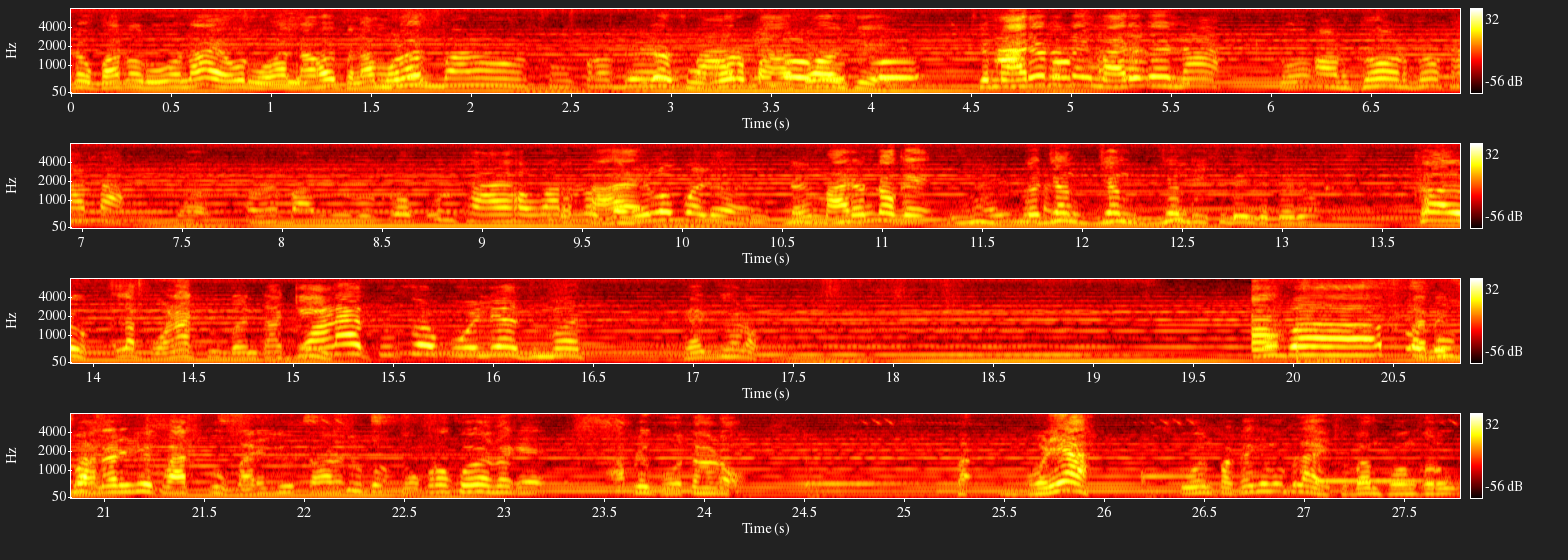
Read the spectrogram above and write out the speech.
રોવા ના હોય રોવા ના હોય ભલા મોણસ મારો છોકરો બે પેલો છોકરો પાછો આવશે. કે મારે તો કઈ મારે તો ના અડધો અડધો ખાતા. હવે બાજરી રોટલો પૂર ખાય? હવારનો ખાય. પડ્યો તમે મારે તો કે. તો ચમ ચમ ચમ દીસી બેન જતો રહ્યો. ખાયો. એટલે ભોણા તું બનતા કી પણ તું તો બોલ્યા જ મત. હેડ જોડો. બટુબા, તમે બટુબા. સોનારી એક વાત કહું. મારી જેવું તારો છોકરો કોયો છે કે? આપણે ગોતાડો. ભ- તું પકડી મોકલાય શુભમ ફોન કરું.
